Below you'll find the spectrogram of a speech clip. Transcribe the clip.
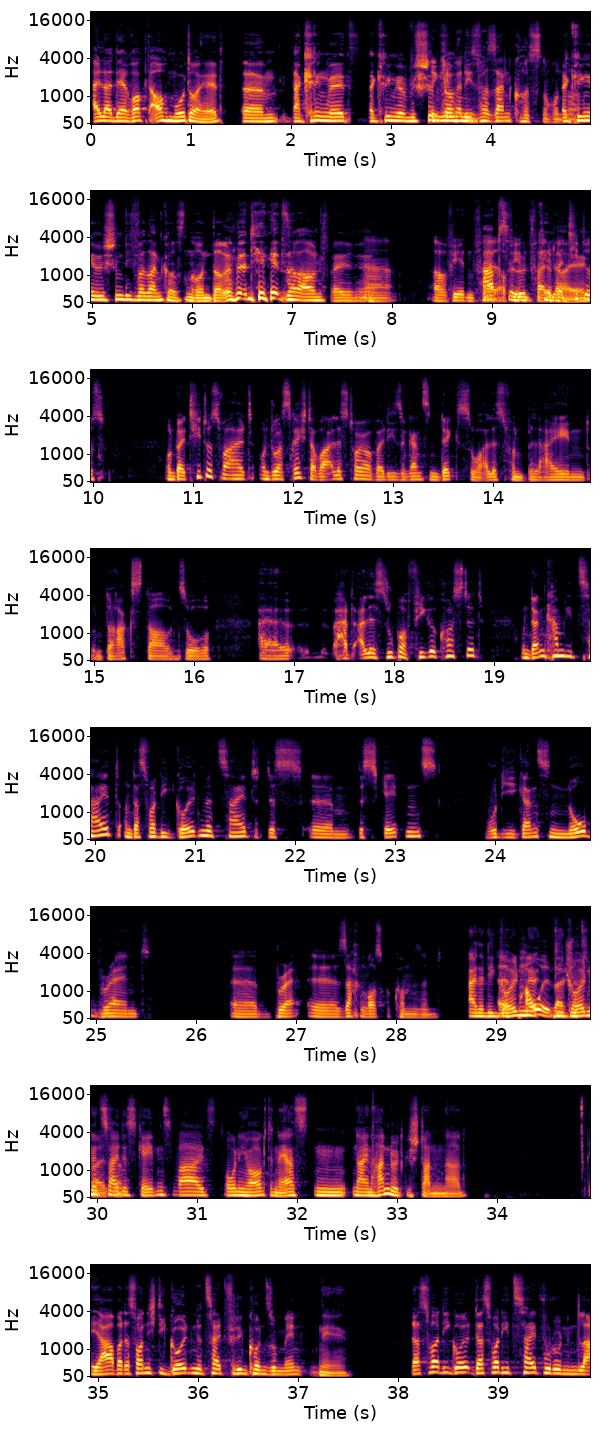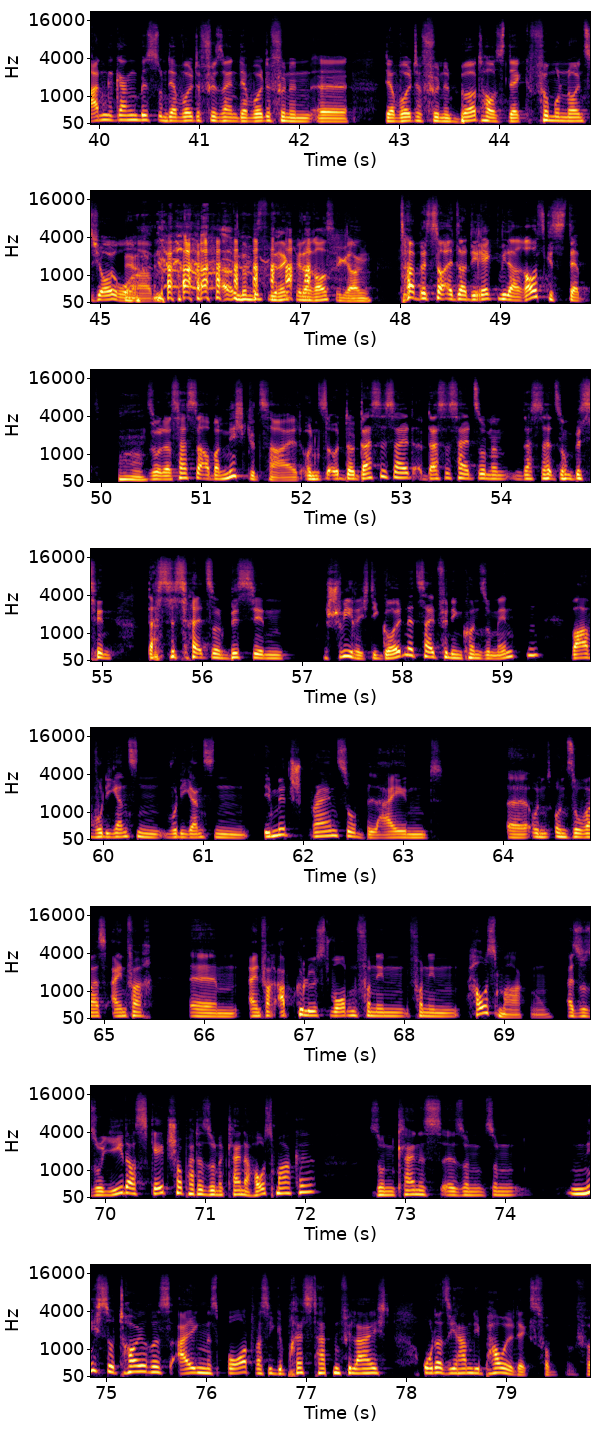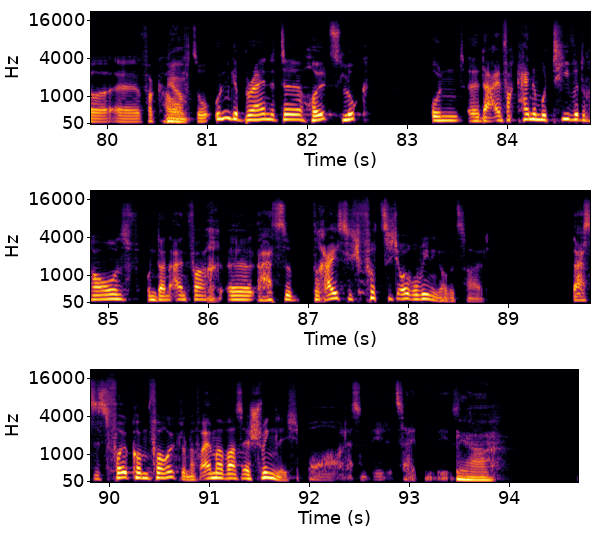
Alter, der rockt auch Motorhead. Ähm, da kriegen wir jetzt, da kriegen wir bestimmt kriegen wir noch, diese Versandkosten runter. da kriegen wir bestimmt die Versandkosten runter, wenn wir den jetzt noch ansprechen. Ja. ja, auf jeden Fall. auf Absolut jeden Fall. Killer, bei. Titus, und bei Titus war halt, und du hast recht, da war alles teuer, weil diese ganzen Decks, so alles von Blind und Darkstar und so, äh, hat alles super viel gekostet. Und dann kam die Zeit, und das war die goldene Zeit des, ähm, des Skatens, wo die ganzen No-Brand äh, äh, Sachen rausgekommen sind. Also die Äh, goldene, die goldene. Zeit des Skatens war, als Tony Hawk den ersten 900 gestanden hat. Ja, aber das war nicht die goldene Zeit für den Konsumenten. Nee. Das war die Gold, das war die Zeit, wo du in den Laden gegangen bist und der wollte für sein, der wollte für einen, äh, der wollte für einen Birdhouse-Deck 95 Euro Ja. haben. Und dann bist du direkt wieder rausgegangen. Da bist du, Alter, direkt wieder rausgesteppt. Hm. So, das hast du aber nicht gezahlt. Und, so, und das ist halt, das ist halt so eine, das ist halt so ein bisschen, das ist halt so ein bisschen schwierig. Die goldene Zeit für den Konsumenten war, wo die ganzen, wo die ganzen Image-Brands so blind äh, und, und sowas einfach, ähm, einfach abgelöst worden von den, von den Hausmarken. Also so jeder Skate-Shop hatte so eine kleine Hausmarke, so ein kleines, äh, so ein, so ein nicht so teures eigenes Board, was sie gepresst hatten vielleicht. Oder sie haben die Paul-Decks ver ver äh, verkauft. Ja. So ungebrandete Holzlook und äh, da einfach keine Motive drauf und dann einfach äh, hast du 30, 40 Euro weniger bezahlt. Das ist vollkommen verrückt und auf einmal war es erschwinglich. Boah, das sind wilde Zeiten gewesen. Ja.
